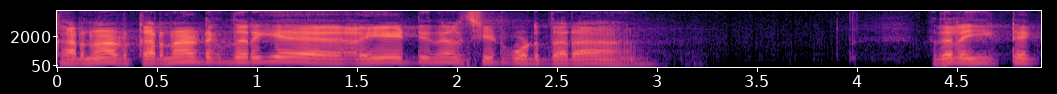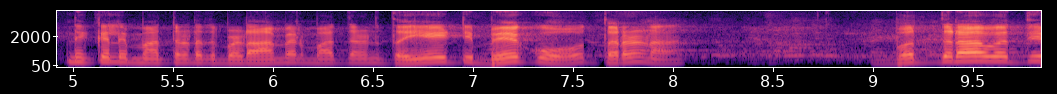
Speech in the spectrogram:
ಕರ್ನಾಟಕ ಕರ್ನಾಟಕದವರಿಗೆ ಐ ಐ ಟಿನಲ್ಲಿ ಸೀಟ್ ಕೊಡ್ತಾರಾ? ಅದೆಲ್ಲ ಈಗ ಟೆಕ್ನಿಕಲಿ ಮಾತಾಡೋದು ಬೇಡ, ಆಮೇಲೆ ಮಾತಾಡೋದು ಐ ಐ ಟಿ ಬೇಕು, ತರೋಣ. ಭದ್ರಾವತಿ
